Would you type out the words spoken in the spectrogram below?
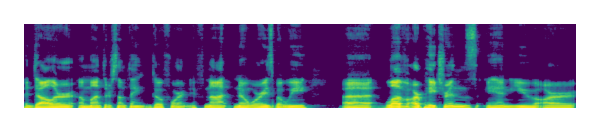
a dollar a month or something, go for it. If not, no worries. But we uh, love our patrons, and you are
